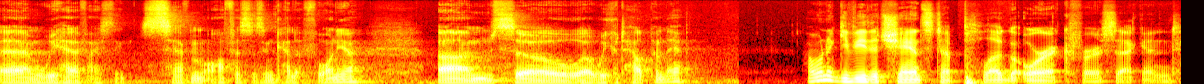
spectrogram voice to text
Um, we have, I think, seven offices in California. Um, so uh, we could help them there. I want to give you the chance to plug Orrick for a second,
